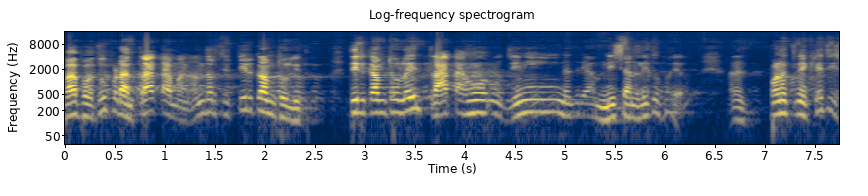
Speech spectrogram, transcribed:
બાપો ઝૂપડા ત્રાટામાં અંદરથી તીરકામઠું લીધું. તીરકામઠું લઈને ત્રાટા હોરું ઝીણી નજરે આમ નિશાન લીધું ભાઈ. અને પણચને ખેંચી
